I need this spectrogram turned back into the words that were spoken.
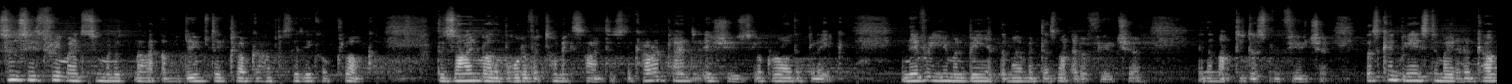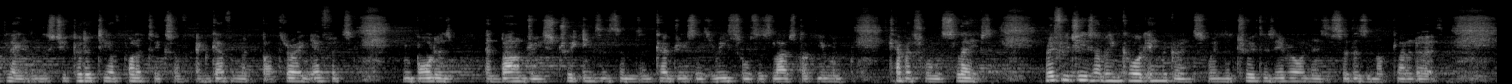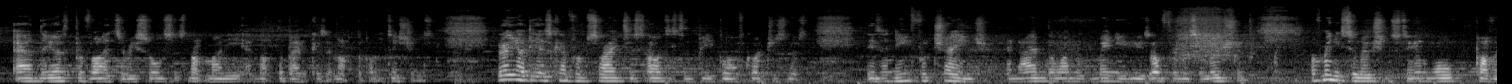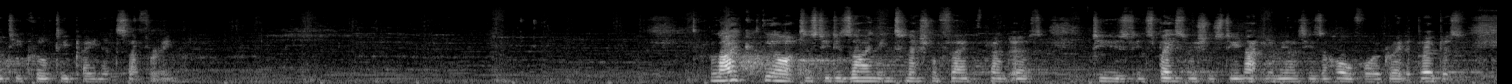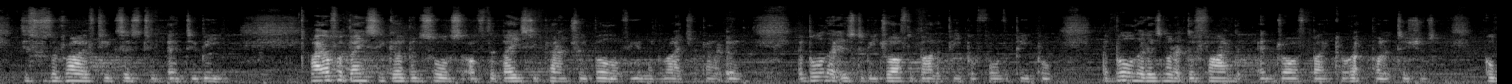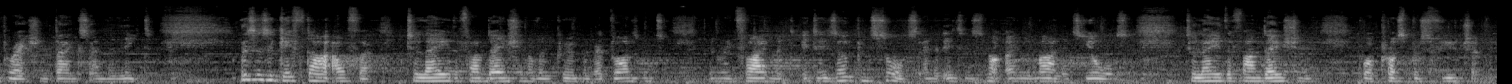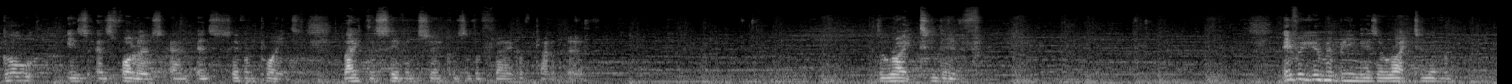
So it says three minutes to midnight on the doomsday clock, a hypothetical clock designed by the Board of Atomic Scientists. The current planet issues look rather bleak, and every human being at the moment does not have a future in the not too distant future. This can be estimated and calculated in the stupidity of politics of, and government by throwing efforts and borders and boundaries, treating citizens and countries as resources, livestock, human capital, or slaves. Refugees are being called immigrants when the truth is everyone is a citizen of planet Earth. And the earth provides the resources, not money, and not the bankers, and not the politicians. Great ideas come from scientists, artists, and people of consciousness. There's a need for change, and I am the one of many who is offering a solution, of many solutions to end war, poverty, cruelty, pain, and suffering. Like the artist who designed the international flag of planet Earth to use in space missions to unite humanity as a whole for a greater purpose, this was arrived to exist to, and to be. I offer basic open source of the basic planetary bill of human rights for planet Earth, a bill that is to be drafted by the people for the people, a bill that is not defined and drafted by corrupt politicians, corporations, banks, and the elite. This is a gift I offer to lay the foundation of improvement, advancement, and refinement. It is open source, and it is not only mine, it's yours. To lay the foundation for a prosperous future. The goal is as follows and as seven points, like the seven circles of the flag of planet Earth. The right to live. Every human being has a right to live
